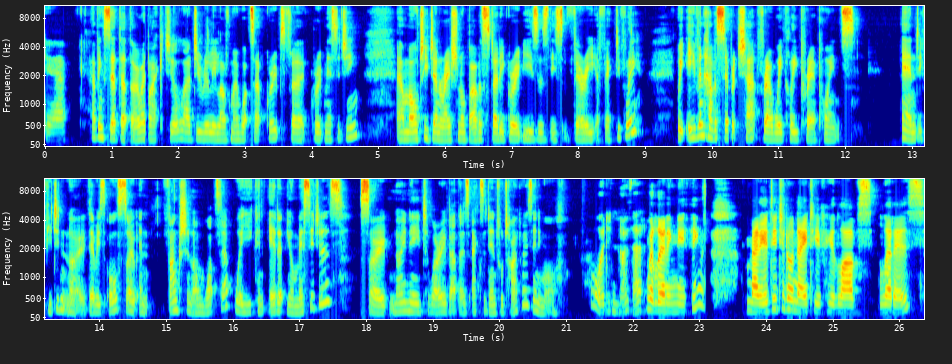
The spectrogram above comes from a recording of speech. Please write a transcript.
Yeah. Having said that, though, I like Jill, I do really love my WhatsApp groups for group messaging. Our multi generational Bible study group uses this very effectively. We even have a separate chat for our weekly prayer points. And if you didn't know, there is also a function on WhatsApp where you can edit your messages. So, no need to worry about those accidental typos anymore. Oh, I didn't know that. We're learning new things. Madi, a digital native who loves letters,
